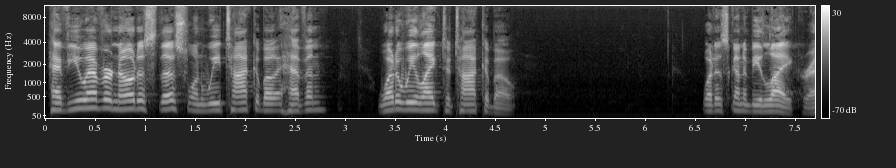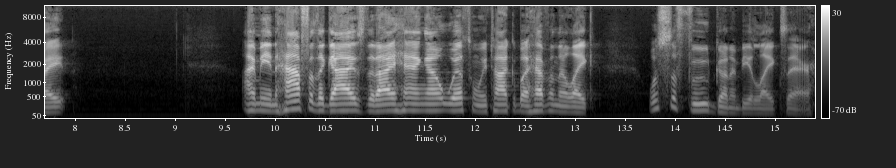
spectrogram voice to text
Have you ever noticed this when we talk about heaven? What do we like to talk about? What it's going to be like, right? I mean, half of the guys that I hang out with when we talk about heaven, they're like, what's the food going to be like there?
